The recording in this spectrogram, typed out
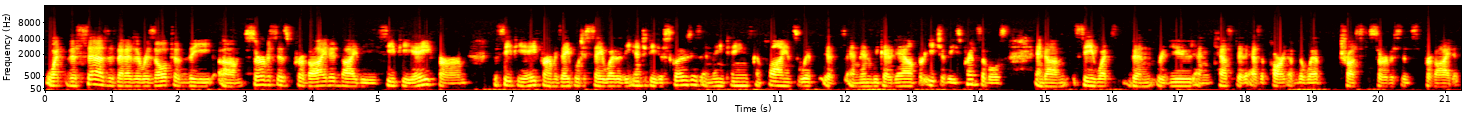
what this says is that as a result of the um, services provided by the CPA firm, the CPA firm is able to say whether the entity discloses and maintains compliance with it. And then we go down for each of these principles and um, see what's been reviewed and tested as a part of the web trust services provided.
